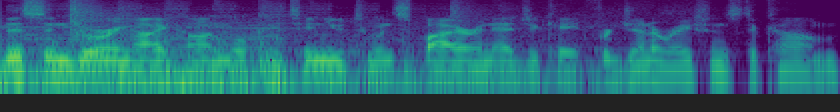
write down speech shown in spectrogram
This enduring icon will continue to inspire and educate for generations to come.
